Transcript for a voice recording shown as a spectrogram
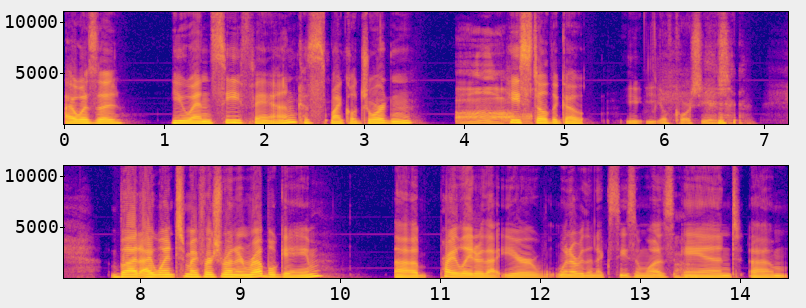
I was a UNC fan because Michael Jordan, Oh, he's still the GOAT. You- you- of course he is. But I went to my first Runnin' Rebel game, uh, probably later that year, whenever the next season was, Uh-huh. and um,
